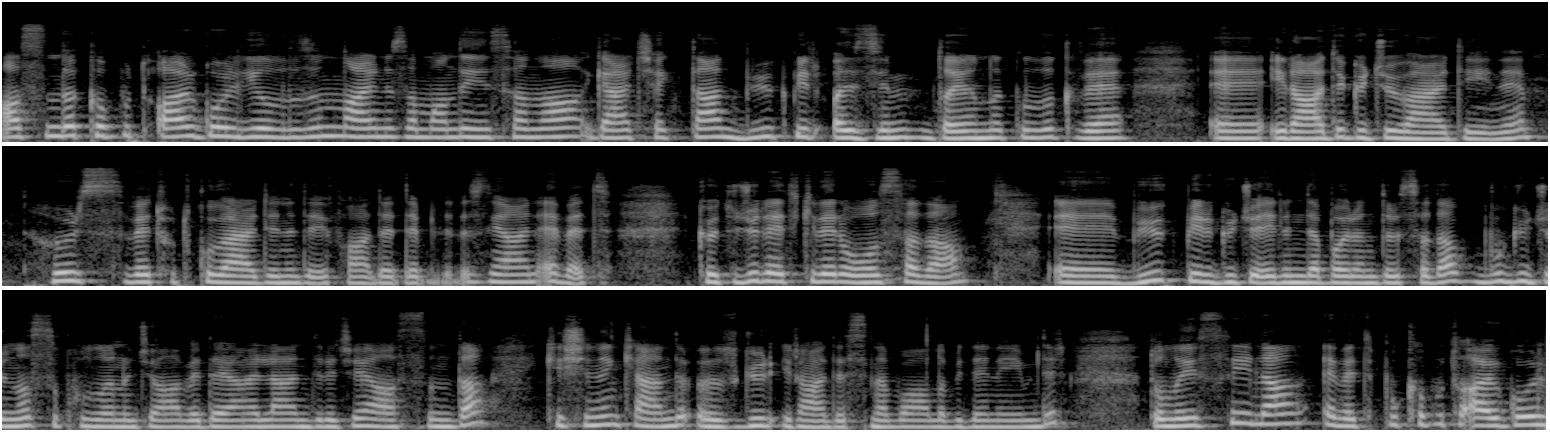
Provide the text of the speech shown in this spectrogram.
aslında Kaput Argol yıldızının aynı zamanda insana gerçekten büyük bir azim, dayanıklılık ve e, irade gücü verdiğini, hırs ve tutku verdiğini de ifade edebiliriz. Yani evet kötücül etkileri olsa da e, büyük bir gücü elinde barındırsa da bu gücü nasıl kullanacağı ve değerlendireceği aslında kişinin kendi özgür iradesine bağlı bir deneyimdir. Dolayısıyla evet bu kaput algol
